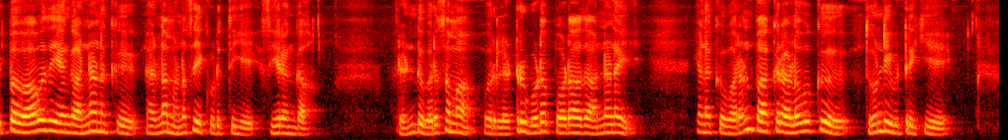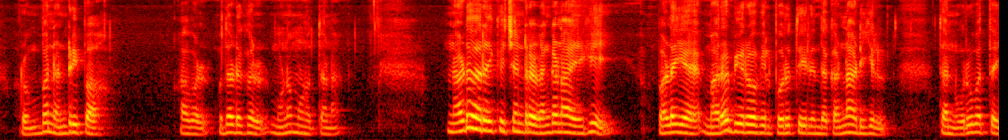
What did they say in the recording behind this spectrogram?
இப்போவாவது எங்கள் அண்ணனுக்கு நல்ல மனசை கொடுத்தியே ஸ்ரீரங்கா. ரெண்டு வருஷமாக ஒரு லெட்ரு கூட போடாத அண்ணனை எனக்கு வரன் பார்க்குற அளவுக்கு தூண்டி விட்டிருக்கியே. ரொம்ப நன்றிப்பா. அவள் உதடுகள் முணுமுணுத்தன. நடு அறைக்கு சென்ற ரங்கநாயகி பழைய மர பீரோவில் பொருத்தி இருந்த கண்ணாடியில் தன் உருவத்தை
